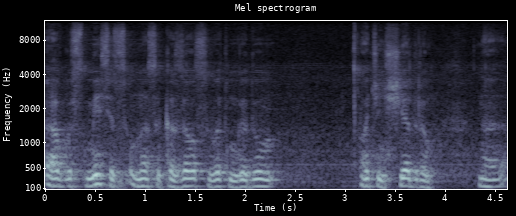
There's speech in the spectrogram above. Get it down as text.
Август месяц у нас оказался в этом году очень щедрым на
